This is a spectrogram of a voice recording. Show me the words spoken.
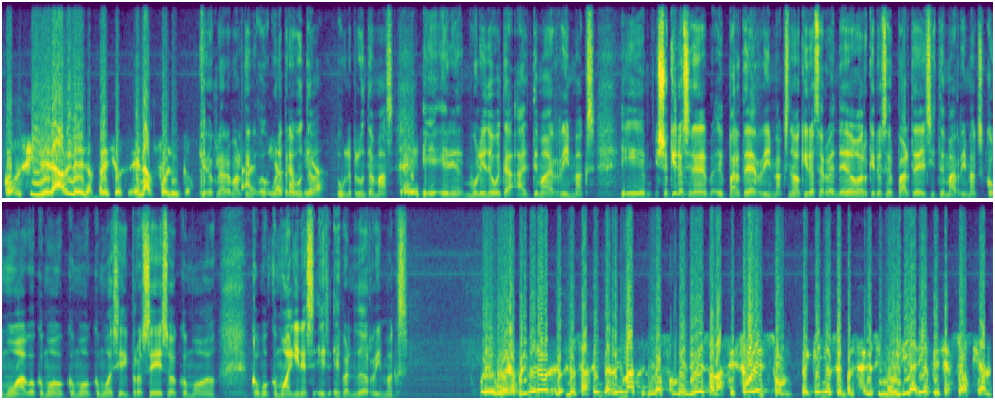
considerable de los precios, en absoluto. Quedó claro, Martín. Una pregunta, una pregunta más. volviendo de vuelta al tema de RIMAX. Eh, yo quiero ser eh, parte de RIMAX, ¿no? Quiero ser vendedor, quiero ser parte del sistema RIMAX. ¿Cómo hago? ¿Cómo, cómo, cómo es el proceso? ¿Cómo, cómo, cómo alguien es, es, vendedor RIMAX? Eh, bueno, primero, los agentes RIMAX no son vendedores, son asesores, son pequeños empresarios inmobiliarios que se asocian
